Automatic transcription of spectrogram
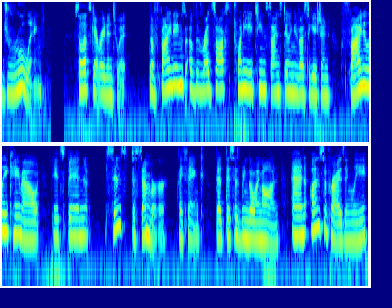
drooling. So let's get right into it. The findings of the Red Sox 2018 sign stealing investigation finally came out. It's been since December, I think, that this has been going on. And unsurprisingly,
